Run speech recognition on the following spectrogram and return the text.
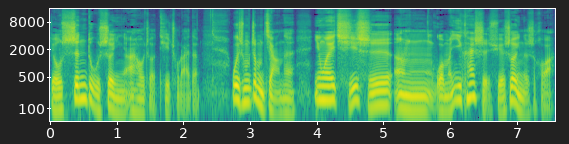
由深度摄影爱好者提出来的。为什么这么讲呢？因为其实，嗯，我们一开始学摄影的时候啊。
